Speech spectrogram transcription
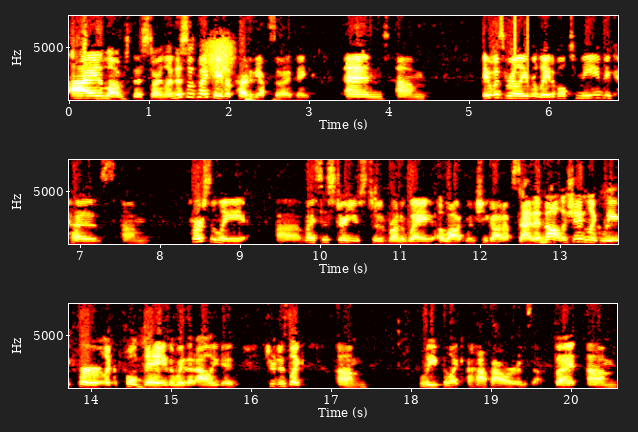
I loved this storyline. This was my favorite part of the episode, I think, and um, it was really relatable to me because um, personally, uh, my sister used to run away a lot when she got upset, and not like she didn't like leave for like a full day the way that Allie did. She would just like um, leave for like a half hour and stuff. But um,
